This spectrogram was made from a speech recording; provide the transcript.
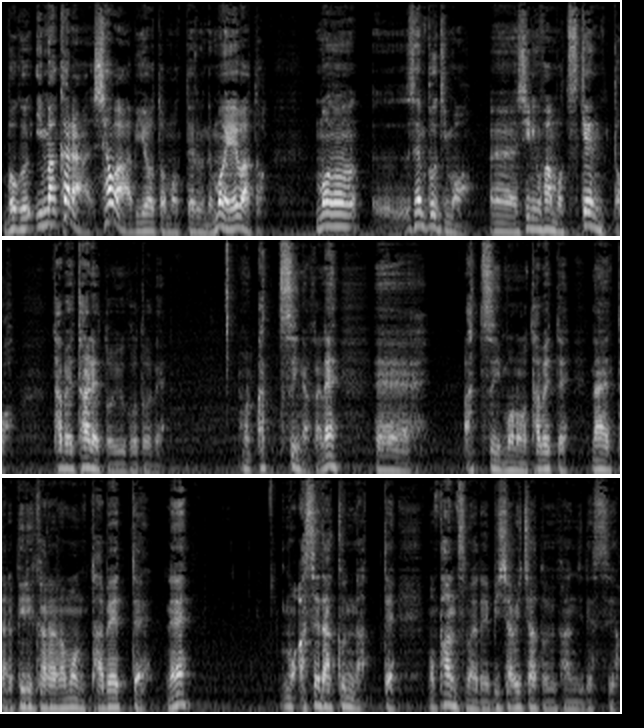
僕今からシャワー浴びようと思ってるんで、もうええわと。もう、扇風機も、えーシーリングファンもつけんと、食べたれということで、この暑い中ね、えー熱いものを食べて、なんやったらピリ辛なもの食べて、ね、もう汗だくになって、もうパンツまでびちゃびちゃという感じですよ。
